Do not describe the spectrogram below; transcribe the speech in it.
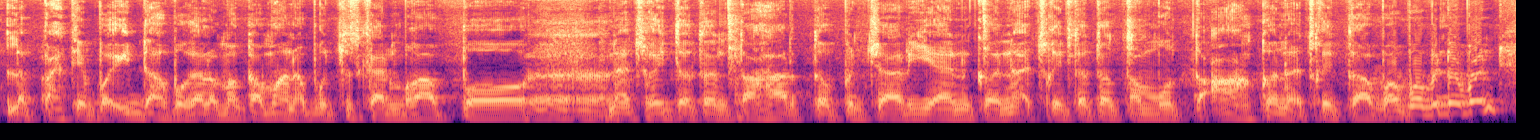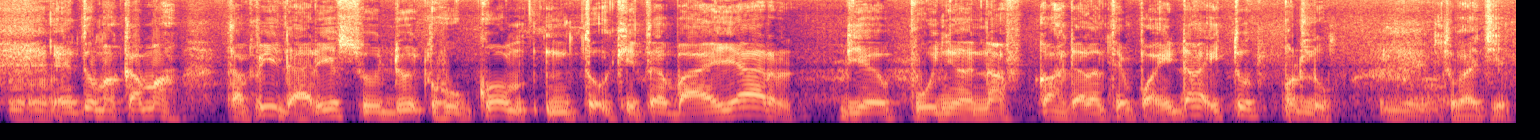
lepas tempoh iddah pun kalau mahkamah nak putuskan berapa, uh. nak cerita tentang harta pencarian ke, nak cerita tentang mutaah ke, nak cerita apa-apa benda pun, uh. itu mahkamah. Tapi dari sudut hukum untuk kita bayar dia punya nafkah dalam tempoh iddah itu perlu. Uh. Itu wajib.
